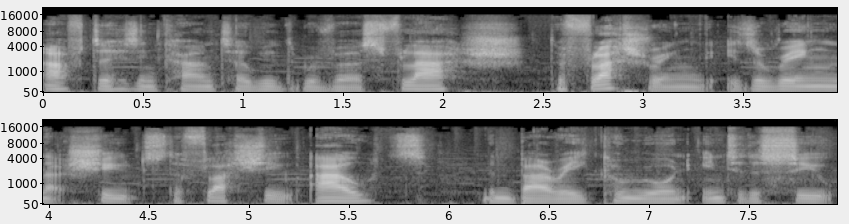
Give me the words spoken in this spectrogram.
after his encounter with the Reverse Flash. The Flash ring is a ring that shoots the Flash suit out, then Barry can run into the suit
